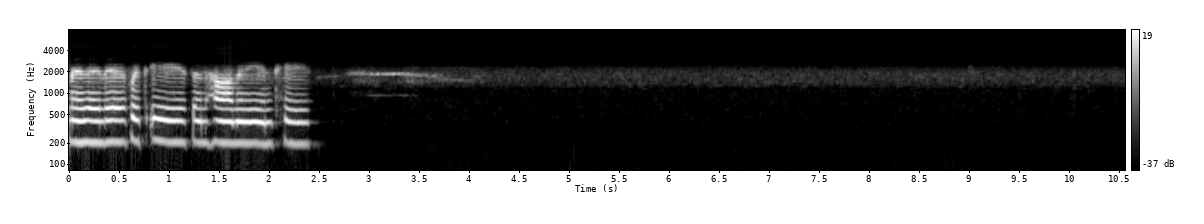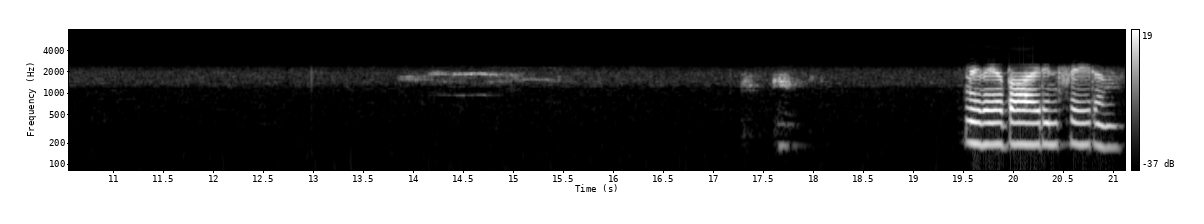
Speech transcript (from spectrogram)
May they live with ease and harmony and peace. May they abide in freedom.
